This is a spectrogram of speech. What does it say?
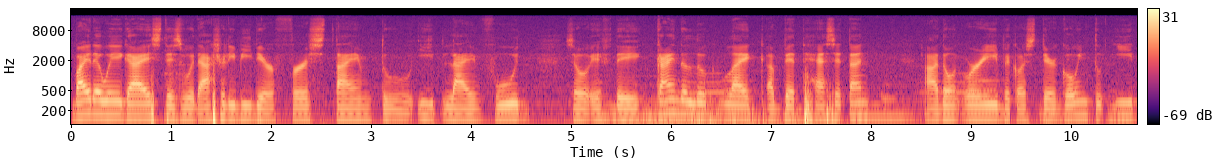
By the way guys, this would actually be their first time to eat live food. So if they kind of look like a bit hesitant, uh, don't worry because they're going to eat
